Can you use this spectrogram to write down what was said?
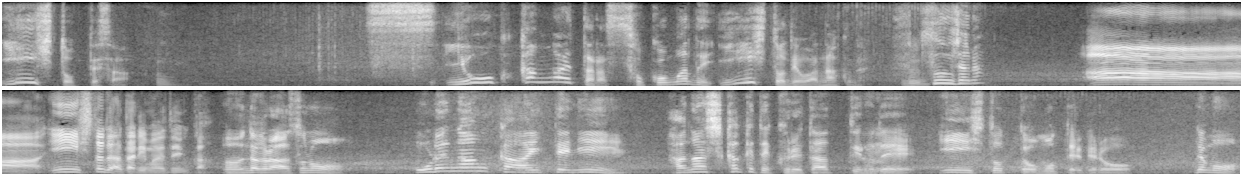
いい人ってさうん。すよーく考えたらそこまでいい人ではなくない？普普通じゃない、ああ、いい人で当たり前というか。うん、だからその俺なんか相手に話しかけてくれたっていうので、いい人って思ってるけどでも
